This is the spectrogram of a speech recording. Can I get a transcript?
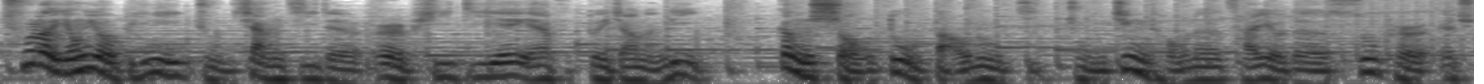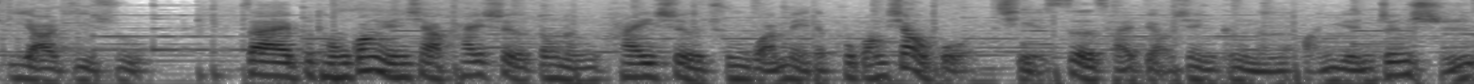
除了拥有比拟主相机的二 P DAF 对焦能力，更首度导入主镜头呢才有的 Super HDR 技术。在不同光源下拍摄都能拍摄出完美的曝光效果，且色彩表现更能还原真实。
